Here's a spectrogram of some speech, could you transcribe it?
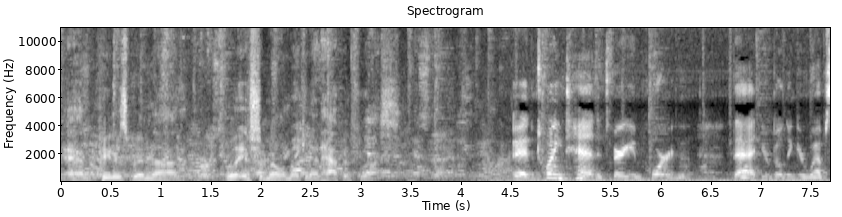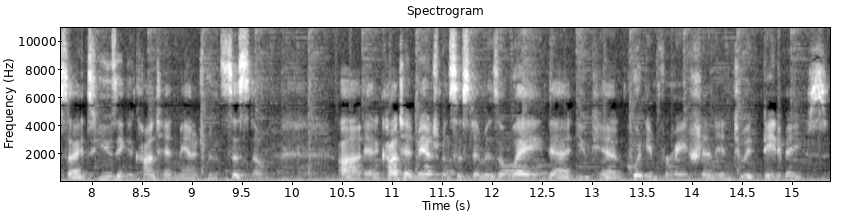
And Peter's been uh, really instrumental in making that happen for us. In 2010, it's very important that you're building your websites using a content management system. Uh, and a content management system is a way that you can put information into a database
